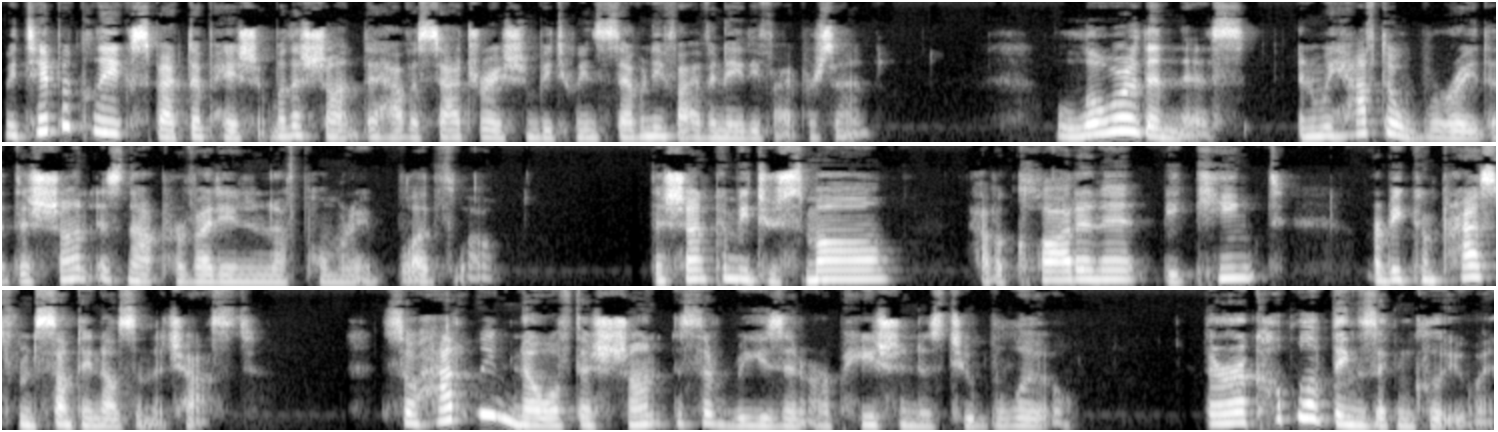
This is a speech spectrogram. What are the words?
We typically expect a patient with a shunt to have a saturation between 75 and 85%. Lower than this, and we have to worry that the shunt is not providing enough pulmonary blood flow. The shunt can be too small, have a clot in it, be kinked, or be compressed from something else in the chest. So, how do we know if the shunt is the reason our patient is too blue? There are a couple of things that can clue you in.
